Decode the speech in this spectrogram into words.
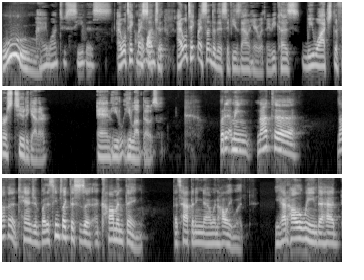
Ooh. I want to see this. I will take my I'll son to it. I will take my son to this if he's down here with me because we watched the first two together and he he loved those. But I mean, not to not on a tangent, but it seems like this is a, a common thing that's happening now in Hollywood. You had Halloween that had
